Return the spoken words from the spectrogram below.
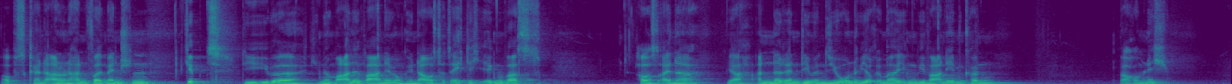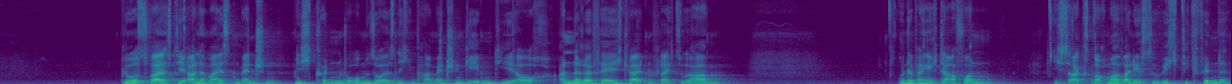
ob es keine Ahnung, eine Handvoll Menschen gibt, die über die normale Wahrnehmung hinaus tatsächlich irgendwas aus einer ja, anderen Dimension, wie auch immer, irgendwie wahrnehmen können. Warum nicht? Bloß weil es die allermeisten Menschen nicht können, warum soll es nicht ein paar Menschen geben, die auch andere Fähigkeiten vielleicht so haben? Unabhängig davon, ich sage es nochmal, weil ich es so wichtig finde,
